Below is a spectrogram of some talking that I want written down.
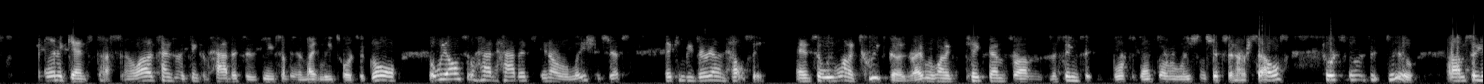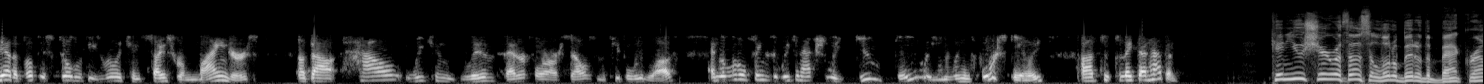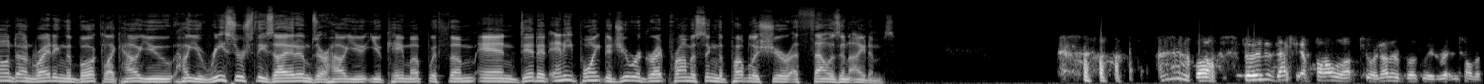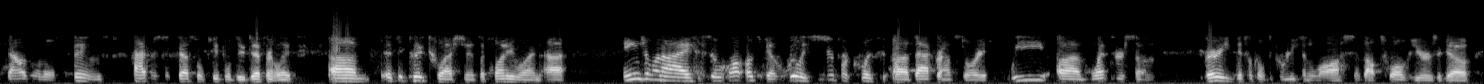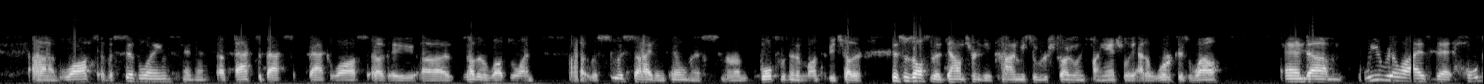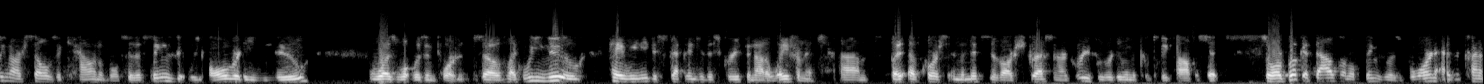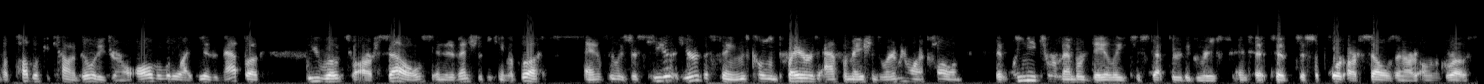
and against us. And a lot of times we think of habits as being something that might lead towards a goal, but we also have habits in our relationships that can be very unhealthy. And so we want to tweak those, right? We want to take them from the things that work against our relationships and ourselves towards things that do. Um, so yeah, the book is filled with these really concise reminders about how we can live better for ourselves and the people we love, and the little things that we can actually do daily and reinforce daily uh, to, to make that happen. Can you share with us a little bit of the background on writing the book, like how you how you researched these items or how you, you came up with them? And did at any point did you regret promising the publisher a thousand items? well, so this is actually a follow up to another book we'd written called A Thousand Little Things Happy Successful People Do Differently. Um, it's a good question. It's a funny one. Uh, Angel and I, so I'll, I'll give you a really super quick uh, background story. We uh, went through some very difficult grief and loss about 12 years ago. Uh, loss of a sibling and then a back-to-back back loss of a uh, another loved one. Uh, it was suicide and illness, um, both within a month of each other. This was also the downturn of the economy, so we were struggling financially out of work as well. And um, we realized that holding ourselves accountable to the things that we already knew was what was important. So, like, we knew, hey, we need to step into this grief and not away from it. Um, but of course, in the midst of our stress and our grief, we were doing the complete opposite. So, our book, A Thousand Little Things, was born as a kind of a public accountability journal. All the little ideas in that book we wrote to ourselves, and it eventually became a book. And it was just here, here are the things, call them prayers, affirmations, whatever you want to call them, that we need to remember daily to step through the grief and to, to, to support ourselves and our own growth.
